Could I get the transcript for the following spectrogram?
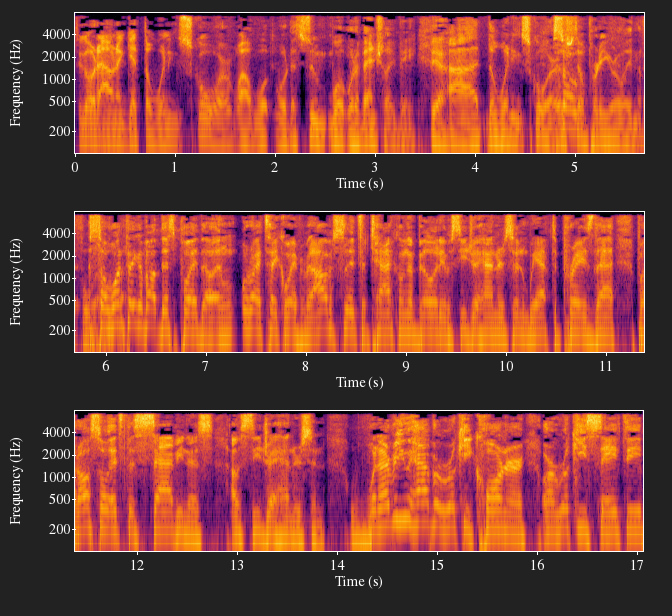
to go down and get the winning score. Well, what would assume what would eventually be, Yeah. uh, the winning score. It's So- still pretty early in the fourth. So one thing about this play though, and what do I take away from it? Obviously, it's a tackling ability of CJ Henderson. We have to praise that, but also it's the savviness of CJ Henderson. Whenever you have a rookie corner or a rookie safety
